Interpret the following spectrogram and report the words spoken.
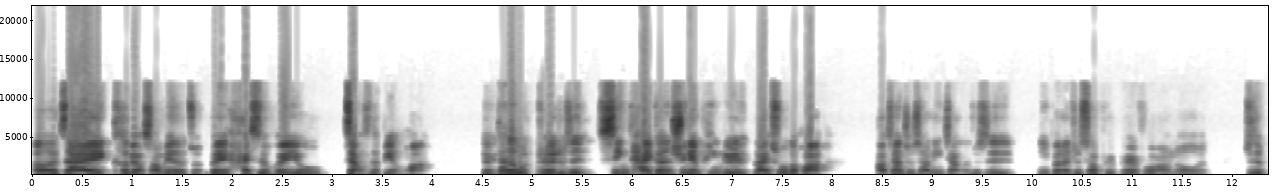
呃，在课表上面的准备还是会有这样子的变化，对。但是我觉得，就是心态跟训练频率来说的话，好像就像你讲的，就是你本来就是要 prepare for unknown，就是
